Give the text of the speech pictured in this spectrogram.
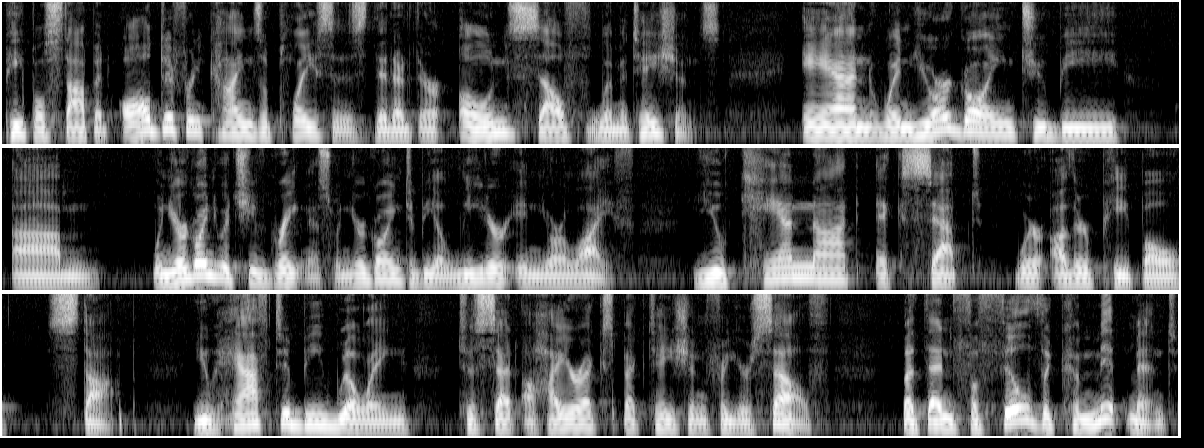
people stop at all different kinds of places that are their own self limitations. And when you're going to be, um, when you're going to achieve greatness, when you're going to be a leader in your life, you cannot accept where other people stop. You have to be willing to set a higher expectation for yourself, but then fulfill the commitment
